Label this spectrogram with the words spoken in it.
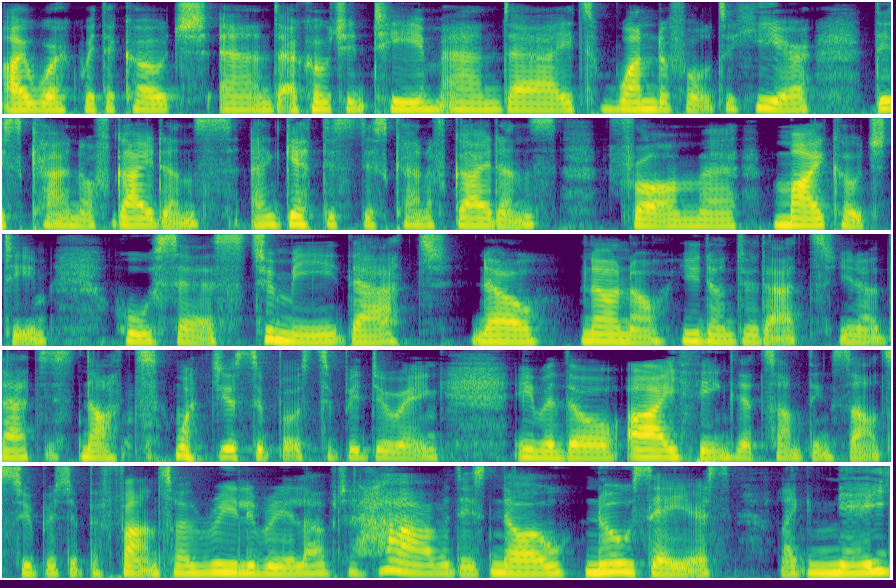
i work with a coach and a coaching team and uh, it's wonderful to hear this kind of guidance and get this this kind of guidance from uh, my coach team who says to me that no no, no, you don't do that. You know, that is not what you're supposed to be doing, even though I think that something sounds super, super fun. So I really, really love to have these no, no sayers like nay,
